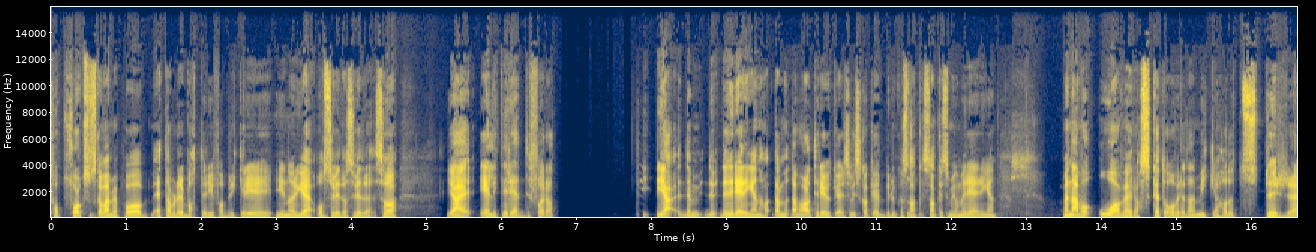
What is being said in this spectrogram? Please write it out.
toppfolk som skal være med på å etablere batterifabrikker i, i mm. Norge, osv., osv. Så, videre, og så, videre. så jeg er litt redd for at ja, den, den regjeringen de, de, har tre uker, så vi skal ikke snakke, snakke, så mye om regjeringen. Men jeg var overrasket over at de ikke hadde et større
